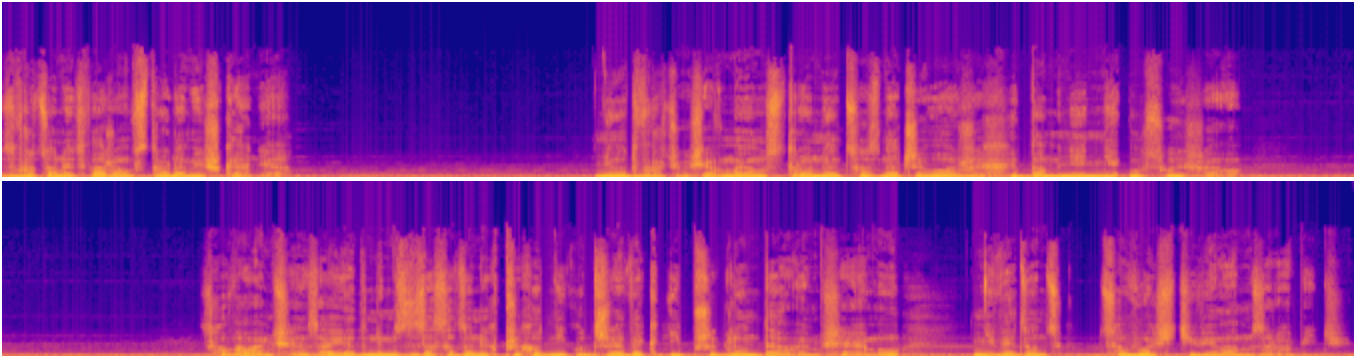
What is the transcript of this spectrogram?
zwrócony twarzą w stronę mieszkania. Nie odwrócił się w moją stronę, co znaczyło, że chyba mnie nie usłyszał. Schowałem się za jednym z zasadzonych przy chodniku drzewek i przyglądałem się mu, nie wiedząc, co właściwie mam zrobić.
